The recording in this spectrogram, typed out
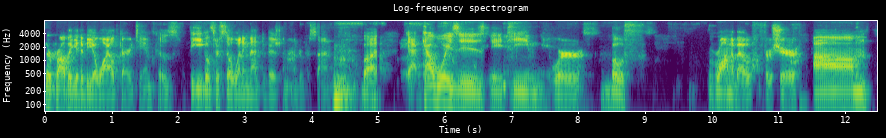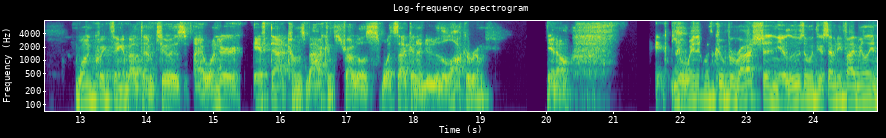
they're probably going to be a wild card team because the Eagles are still winning that division 100%. percent mm-hmm. But yeah, Cowboys is a team we were both wrong about for sure. Um, One quick thing about them too is I wonder if that comes back and struggles, what's that going to do to the locker room? You know, you're winning with Cooper Rush and you're losing with your $75 million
